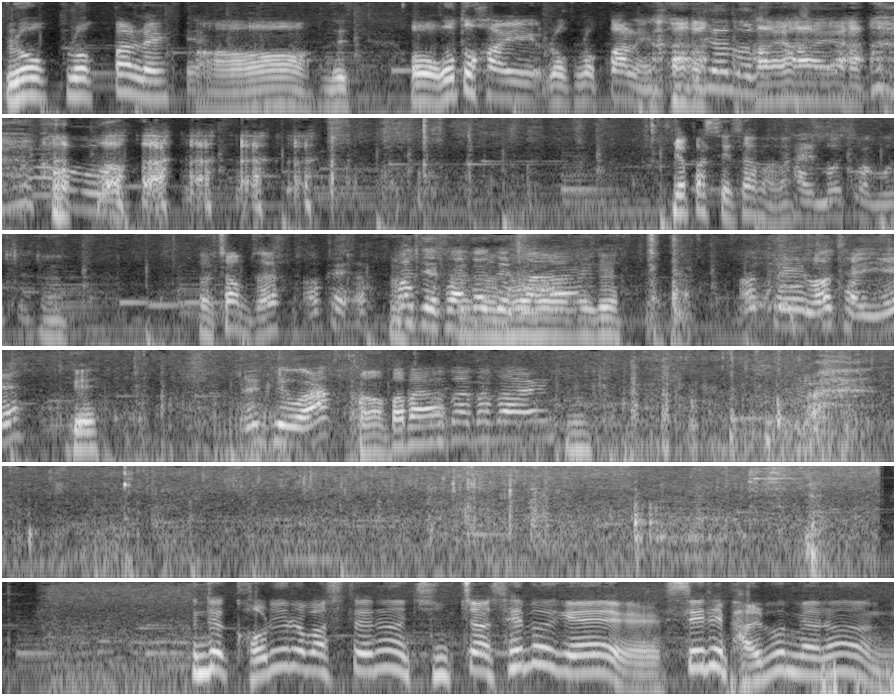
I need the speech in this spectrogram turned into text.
록, 록 빨래. 어, 근데, 어, 오토하이 록, 록 빨래. 一路落 하야, 하야. 哦 140三萬咩？係冇錯冇錯。哦差唔使。 OK，多謝晒，多謝晒。 OK， OK，攞齊嘢 OK， ，thank you 啊，好，拜拜拜。拜拜拜。 근데 거리를 봤을 때는 진짜 새벽에 셀이 밟으면은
